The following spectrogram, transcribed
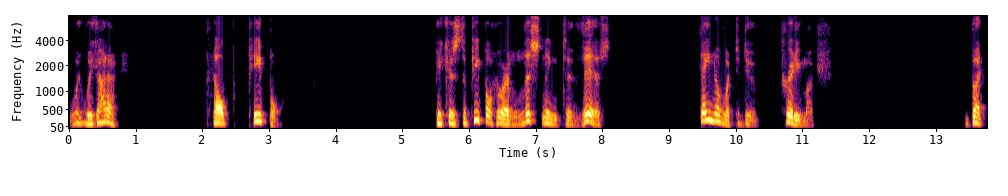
We, we got to help people because the people who are listening to this, they know what to do pretty much. But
